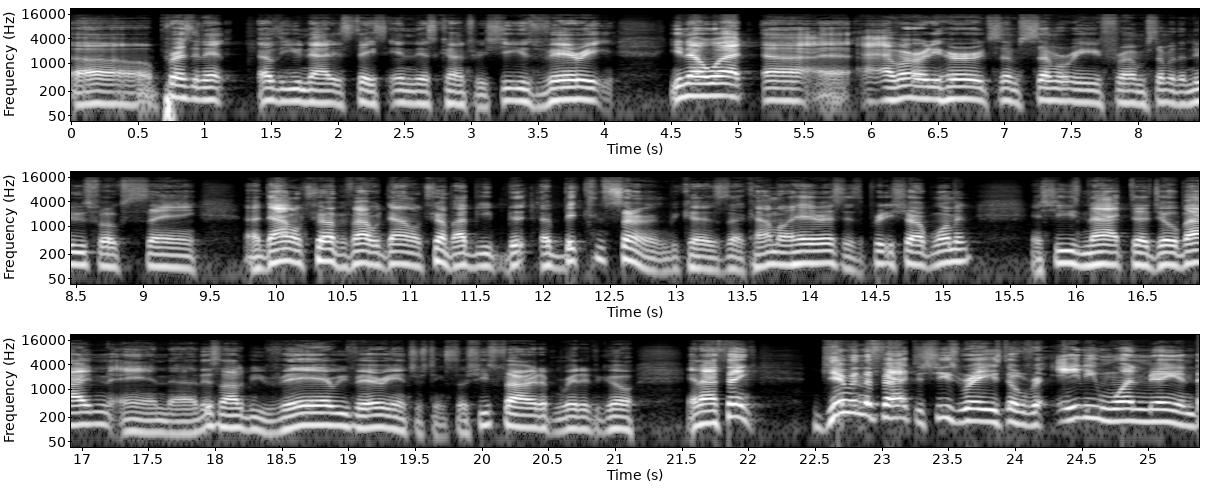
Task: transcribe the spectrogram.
uh, president of the United States in this country. She is very you know what? Uh, I've already heard some summary from some of the news folks saying uh, Donald Trump, if I were Donald Trump, I'd be a bit, concerned because uh, Kamala Harris is a pretty sharp woman and she's not uh, Joe Biden. And uh, this ought to be very, very interesting. So she's fired up and ready to go. And I think given the fact that she's raised over $81 million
